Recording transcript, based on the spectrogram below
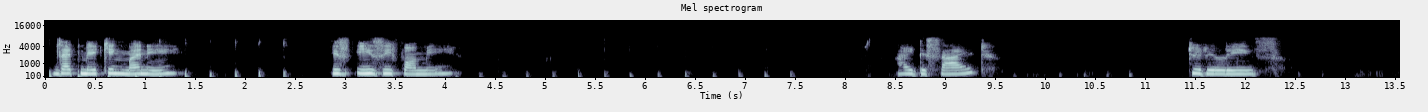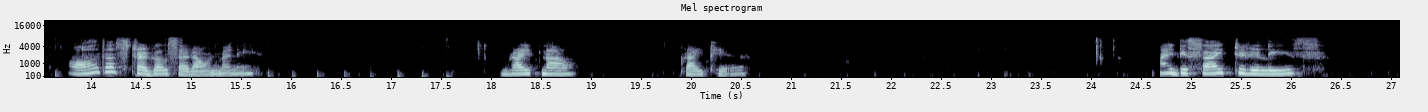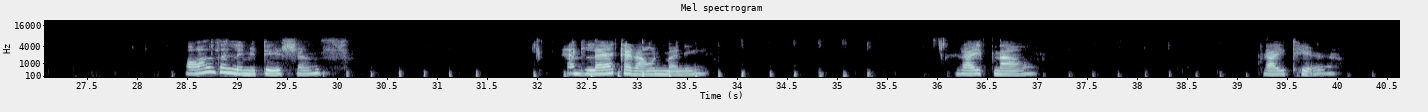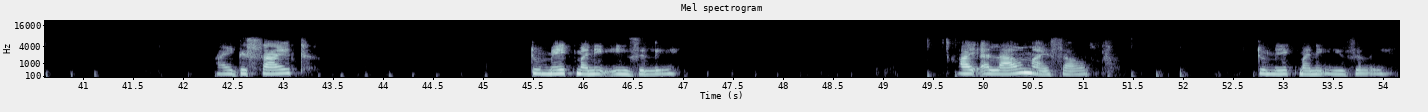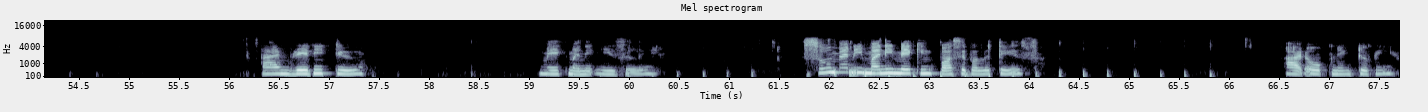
that making money is easy for me? I decide to release all the struggles around money right now, right here. I decide to release all the limitations and lack around money right now, right here. I decide to make money easily. I allow myself to make money easily. I'm ready to make money easily. So many money making possibilities are opening to me.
